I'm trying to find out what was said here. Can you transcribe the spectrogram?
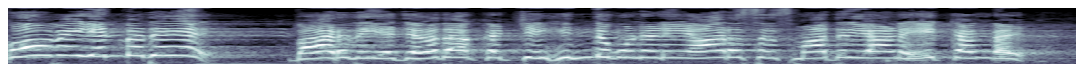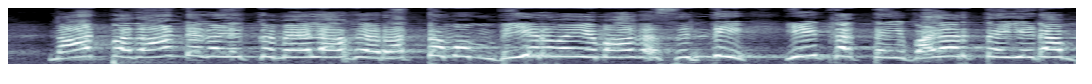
கோவை என்பது பாரதிய ஜனதா கட்சி இந்து முன்னணி ஆர் எஸ் எஸ் மாதிரியான இயக்கங்கள் நாற்பது ஆண்டுகளுக்கு மேலாக ரத்தமும் வியர்வையுமாக சிந்தி இயக்கத்தை வளர்த்த இடம்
